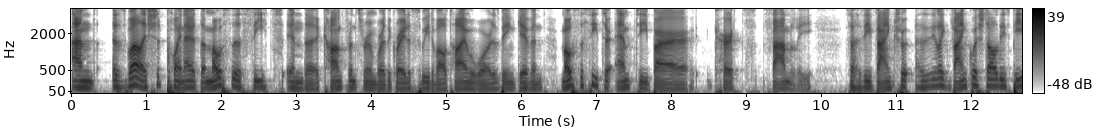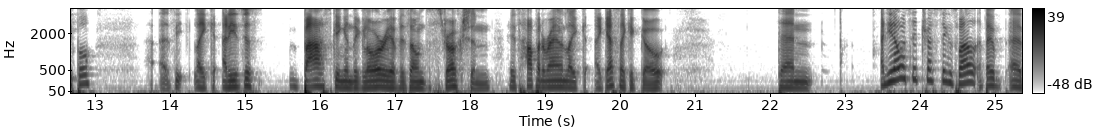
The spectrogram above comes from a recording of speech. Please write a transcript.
and as well I should point out that most of the seats in the conference room where the greatest suite of all time award is being given most of the seats are empty bar Kurt's family. So has he vanquished has he like vanquished all these people? As he like and he's just basking in the glory of his own destruction. He's hopping around like i guess like a goat. Then and you know what's interesting as well about uh,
